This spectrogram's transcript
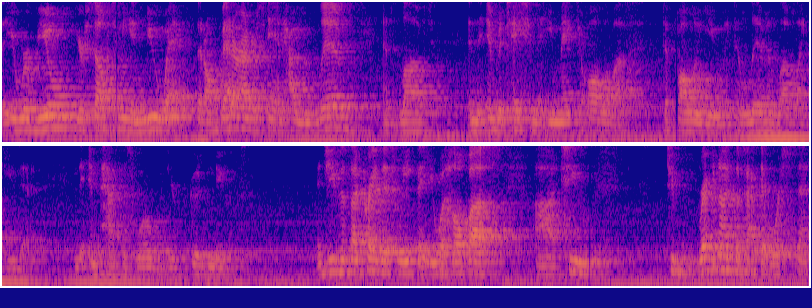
that you reveal yourself to me in new ways, that I'll better understand how you lived and loved, and the invitation that you make to all of us to follow you and to live and love like you did, and to impact this world with your good news. And Jesus, I pray this week that you will help us uh, to to recognize the fact that we're sent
